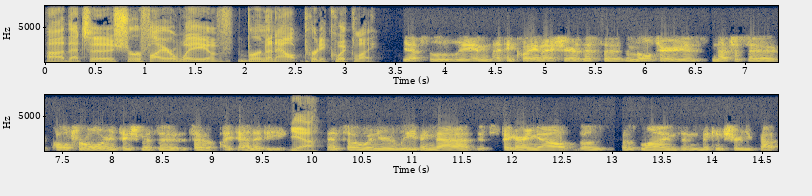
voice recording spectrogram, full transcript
uh, that's a surefire way of burning out pretty quickly. Yeah, absolutely. And I think Clay and I share this. Uh, the military is not just a cultural orientation, but it's a, it's a identity. Yeah. And so when you're leaving that, it's figuring out those, those lines and making sure you've got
